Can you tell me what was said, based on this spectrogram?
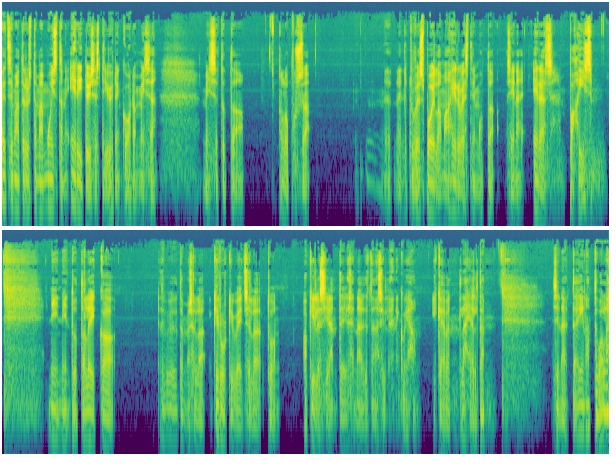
Petsemäterystä mä muistan erityisesti yhden kohdan, missä, missä tota, lopussa, en nyt ruveta spoilaamaan hirveästi, mutta siinä eräs pahis, niin, niin tota, leikkaa tämmöisellä kirurgiveitsellä tuon akillesjänteen ja se näytetään silleen niin kuin ihan ikävän läheltä. Se näyttää inhottavalle.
